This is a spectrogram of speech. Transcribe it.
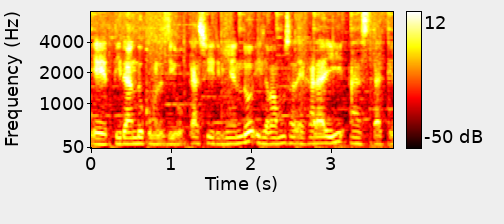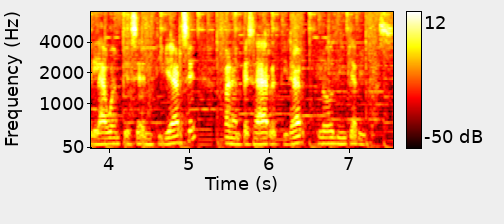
Eh, tirando, como les digo, casi hirviendo y la vamos a dejar ahí hasta que el agua empiece a entibiarse para empezar a retirar los limpiapipas.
